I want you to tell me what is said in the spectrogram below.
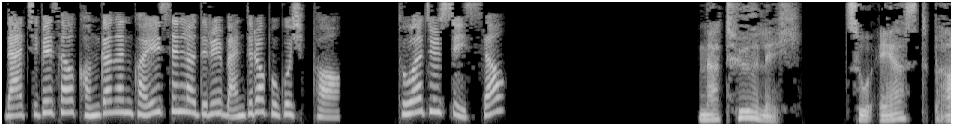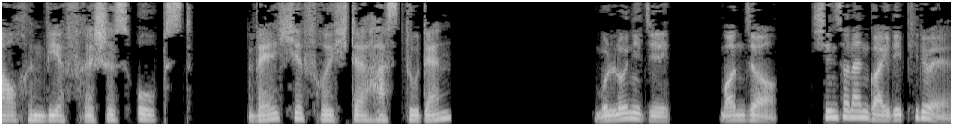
나 집에서 건강한 과일 샐러드를 만들어 보고 싶어. 도와줄 수 있어? Natürlich. Zuerst brauchen wir frisches Obst. Welche Früchte hast du denn? 물론이지. 먼저, 신선한 과일이 필요해.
